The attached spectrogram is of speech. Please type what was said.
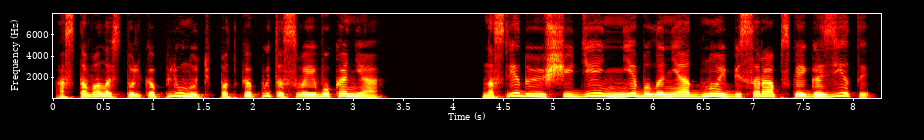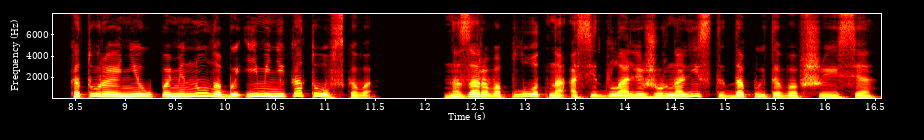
оставалось только плюнуть под копыта своего коня. На следующий день не было ни одной бессарабской газеты, которая не упомянула бы имени Котовского. Назарова плотно оседлали журналисты, допытывавшиеся,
